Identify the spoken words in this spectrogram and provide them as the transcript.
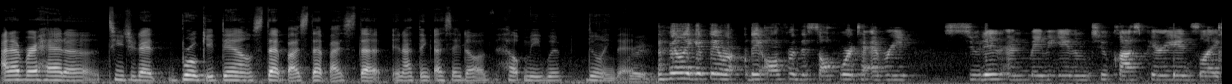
I never had a teacher that broke it down step by step by step, and I think EssayDog helped me with doing that. Great. I feel like if they were they offered the software to every student and maybe gave them two class periods like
